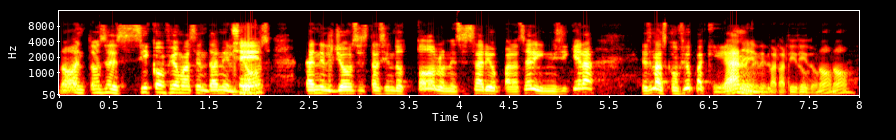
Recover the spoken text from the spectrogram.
¿no? Entonces sí confío más en Daniel Sí. Jones. Daniel Jones está haciendo todo lo necesario para hacer y ni siquiera, es más, confío para que ganen el partido, ¿no?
